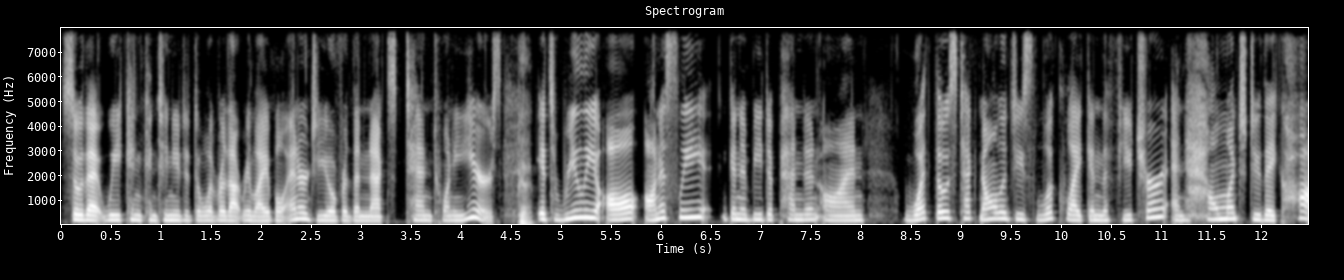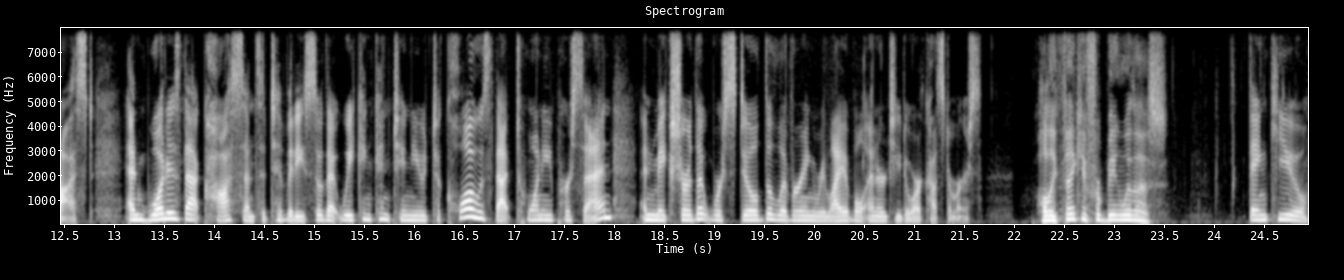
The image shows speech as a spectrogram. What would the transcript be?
so that we can continue to deliver that reliable energy over the next 10, 20 years. Okay. It's really all honestly going to be dependent on what those technologies look like in the future and how much do they cost and what is that cost sensitivity so that we can continue to close that 20% and make sure that we're still delivering reliable energy to our customers. Holly, thank you for being with us. Thank you.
